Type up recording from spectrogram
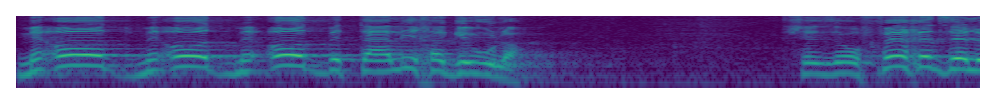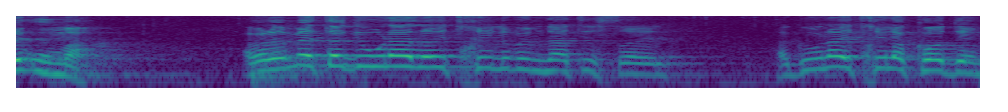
מאוד מאוד מאוד בתהליך הגאולה. שזה הופך את זה לאומה. אבל באמת הגאולה לא התחילה במדינת ישראל. הגאולה התחילה קודם.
